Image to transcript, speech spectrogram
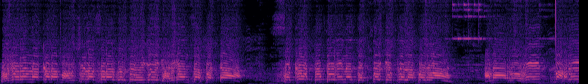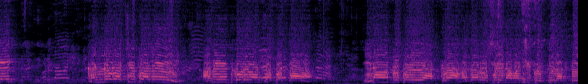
बजरंग आखाडा मावशीला सराव करतो विजय घाडग्यांचा पट्टा. सकट तुटेरीनं दत्तक घेतलेला पैलवान आणि रोहित महारिक खंडोबाची पाली अमित गोरे यांचा पट्टा इनाम रुपये अकरा हजार रुपये इनामाची कृती लागते.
